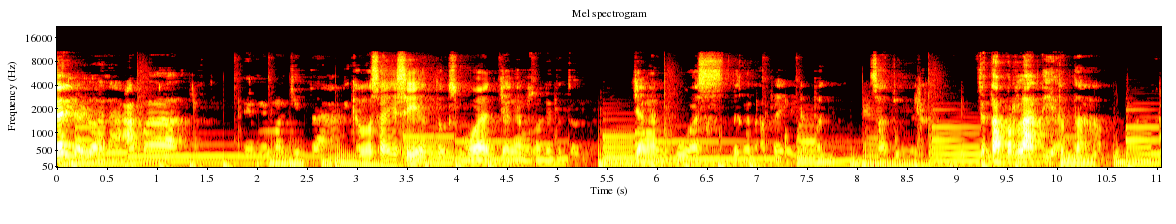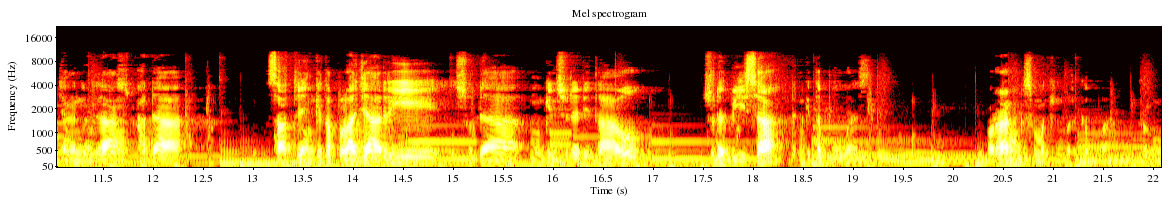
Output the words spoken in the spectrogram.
jadi bagaimana apa yang memang kita Kalau saya sih untuk semua jangan betul. jangan puas dengan apa yang didapat saat ini. Tetap berlatih ya? Tetap. Jangan dibilang ada satu yang kita pelajari sudah mungkin sudah ditahu sudah bisa dan kita puas. Orang semakin berkembang kalau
